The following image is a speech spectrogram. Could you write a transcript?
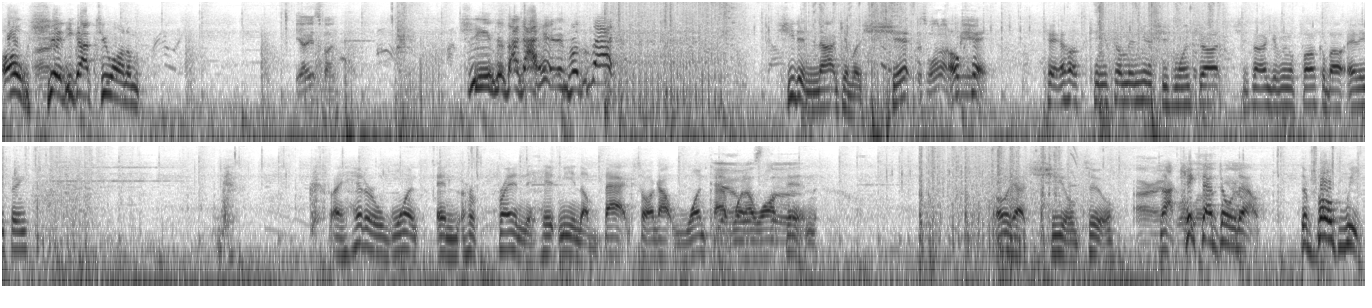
Oh shit, he got two on him. Yeah, he's fine. Jesus, I got hit from the back. She did not give a shit. There's one on me. okay. Chaos, can you come in here? She's one shot. She's not giving a fuck about anything. 'Cause I hit her once and her friend hit me in the back, so I got one tap Yeah, when I walked the- in. Oh, I got shield too. Alright, Nah, well, kick that uh, door know. down. They're both weak.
